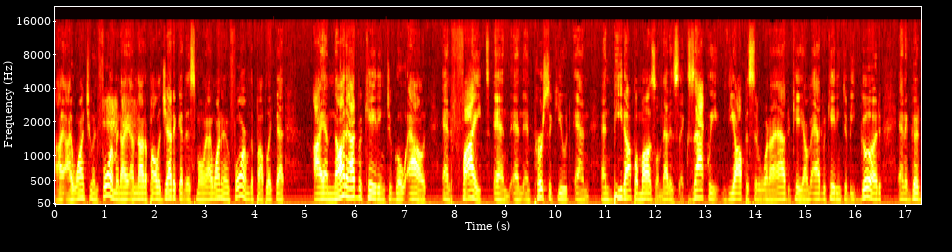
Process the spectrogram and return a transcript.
I, I want to inform, and I, I'm not apologetic at this moment. I want to inform the public that I am not advocating to go out and fight and, and, and persecute and, and beat up a Muslim. That is exactly the opposite of what I advocate. I'm advocating to be good and a good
